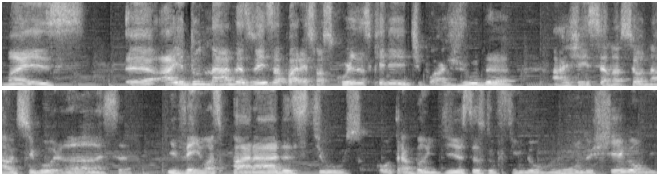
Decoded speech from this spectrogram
Mas é, aí do nada, às vezes, aparecem umas coisas que ele, tipo, ajuda a Agência Nacional de Segurança e vem umas paradas de os contrabandistas do fim do mundo chegam e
